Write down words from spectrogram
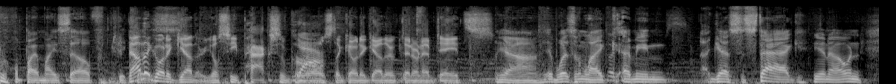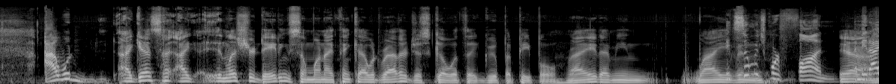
all by myself. Now they go together. You'll see packs of Yeah. girls that go together if they don't have dates. Yeah, it wasn't like I mean, I guess a stag, you know, and I would, I guess, I, I unless you're dating someone, I think I would rather just go with a group of people, right? I mean, why even? It's so much more fun. Yeah, I mean, I,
